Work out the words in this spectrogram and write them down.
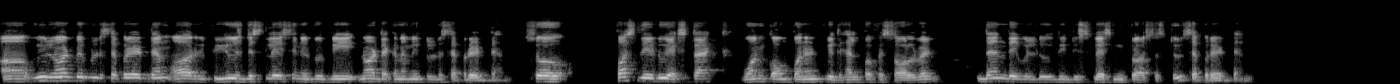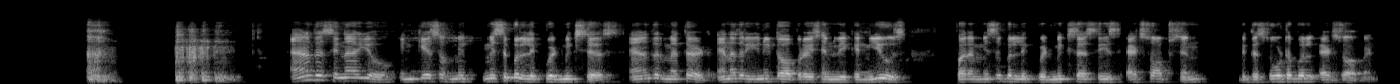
Uh, we will not be able to separate them or if you use distillation, it would be not economical to separate them. So first they do extract one component with help of a solvent, then they will do the distillation process to separate them. Another scenario, in case of miscible liquid mixers, another method, another unit operation we can use for a miscible liquid mixers is adsorption with a suitable adsorbent.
